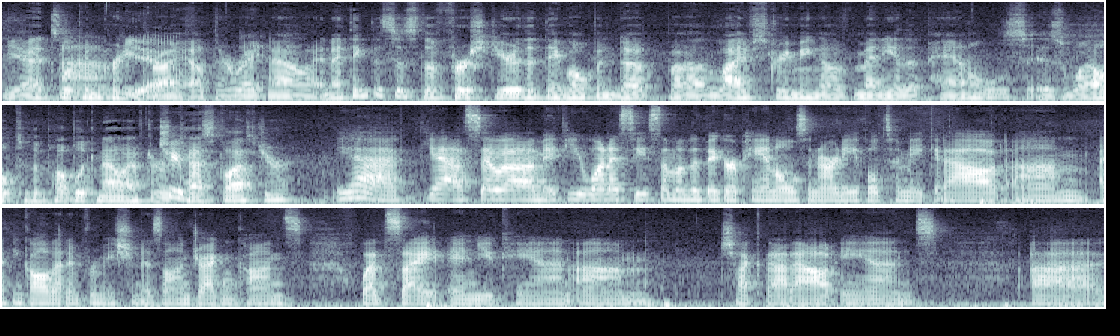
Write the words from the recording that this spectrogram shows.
Yeah, it's looking pretty Yeah. dry out there right yeah. now, and I think this is the first year that they've opened up uh, live streaming of many of the panels as well to the public now after True. a test last year. Yeah, yeah. So um, if you want to see some of the bigger panels and aren't able to make it out, um, I think all that information is on Dragon Con's website, and you can um, check that out and uh,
